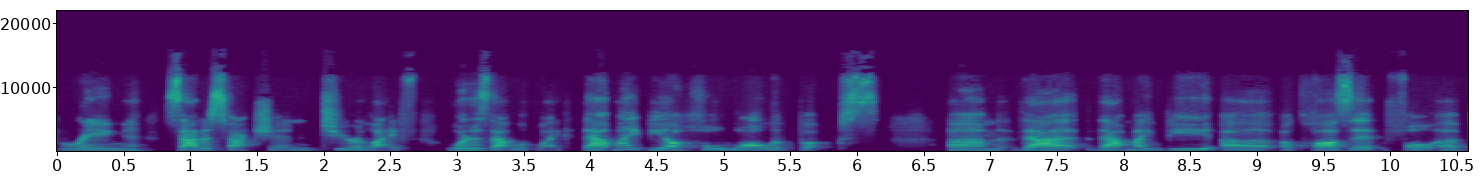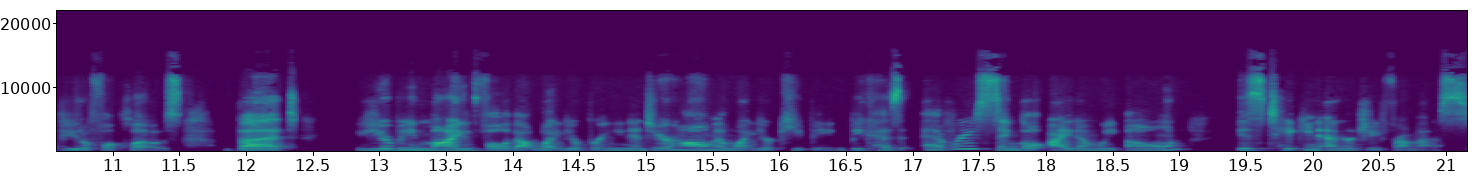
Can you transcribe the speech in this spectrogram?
bring satisfaction to your life. What does that look like? That might be a whole wall of books um, that that might be a, a, closet full of beautiful clothes but you're being mindful about what you're bringing into your home and what you're keeping because every single item we own is taking energy from us.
